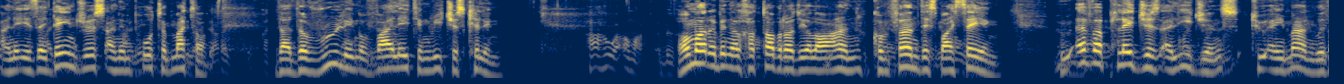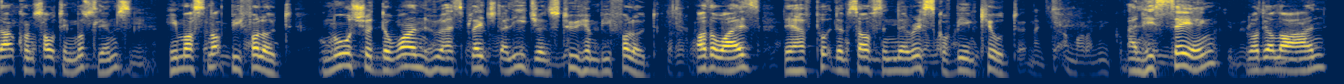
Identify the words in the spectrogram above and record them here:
and it is a dangerous and important matter that the ruling of violating reaches killing. Umar ibn al-Khattab confirmed this by saying, Whoever pledges allegiance to a man without consulting Muslims, he must not be followed, nor should the one who has pledged allegiance to him be followed. Otherwise, they have put themselves in the risk of being killed. And he's saying, radiallahu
